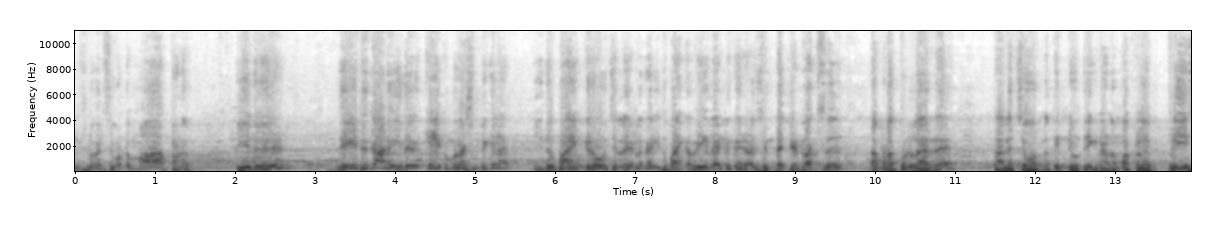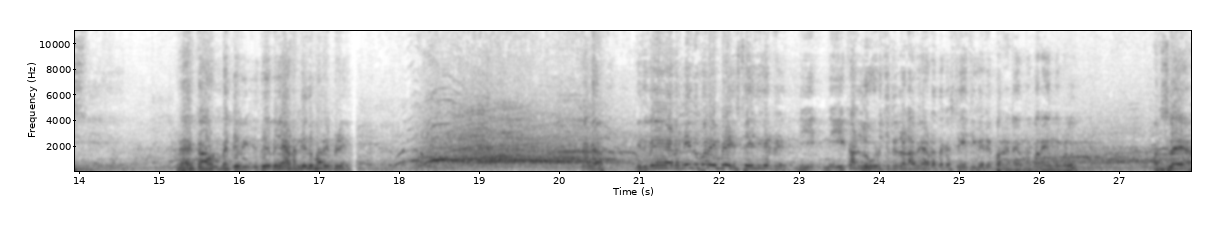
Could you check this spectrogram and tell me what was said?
ഇൻഫ്ലുവൻസ് കൊണ്ട് മാത്രമാണ്. ഇത് ഇത് കാണ ഇത് കേൾക്കുമ്പോ വിഷമിപ്പിക്കില്ല. ഇത് ഭയങ്കര ഒറിജിനൽ ആയിട്ടുള്ള ഇത് ഭയങ്കര റിയൽ ആയിട്ടുള്ള കാര്യമാണ്. സിന്തറ്റിക് ഡ്രഗ്സ് നമ്മുടെ പിള്ളേരുടെ തലച്ചോറിന് തിന്നുകൊണ്ടിരിക്കുന്നതാണ് മക്കൾ. പ്ലീസ് ഗവൺമെന്റ് ഇത് വേണമെന്ന് എന്ന് പറയുമ്പോഴേ. ഇത് വേടനെ എന്ന് പറയുമ്പോഴേ സ്റ്റേജ് കയറി നീ നീ കള്ളു കുടിച്ചിട്ടില്ലടാ വേടത്തൊക്കെ സ്റ്റേജ് കയറി പറയണെന്ന് പറയും നിങ്ങൾ. മനസ്സിലായോ?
